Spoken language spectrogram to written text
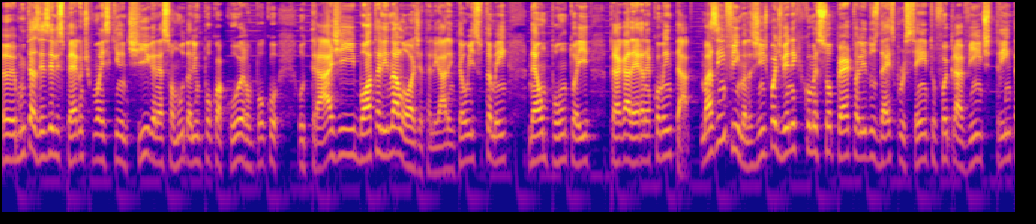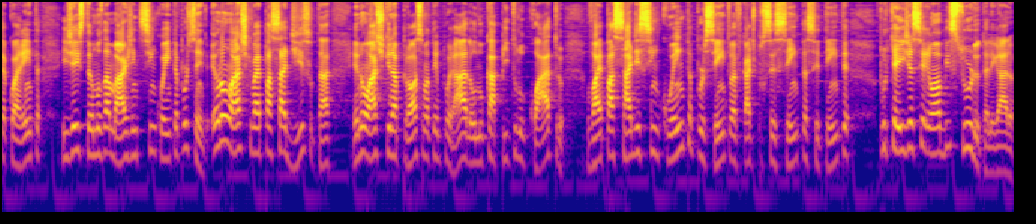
uh, muitas vezes eles pegam, tipo, uma skin antiga, né? Só muda ali um pouco a cor, um pouco o traje e bota ali na loja, tá ligado? Então isso também, né, é um ponto aí pra galera, né, comentar. Mas enfim, mano, a gente pode ver, né, que começou perto ali dos 10%, foi pra 20, 30, 40 e já estamos na margem de 50%. Eu não acho que vai passar disso, tá? Eu não acho que na próxima temporada ou no capítulo 4 vai passar de 50%, vai ficar tipo 60, 70, porque aí já seria um absurdo, tá ligado?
